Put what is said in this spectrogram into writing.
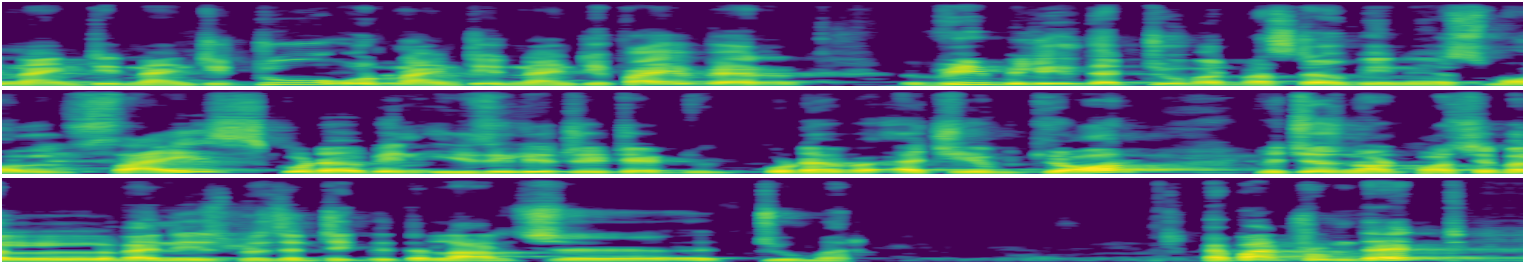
in 1992 or 1995 where we believe that tumor must have been a small size, could have been easily treated, could have achieved cure, which is not possible when he is presenting with a large uh, tumor. Apart from that,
